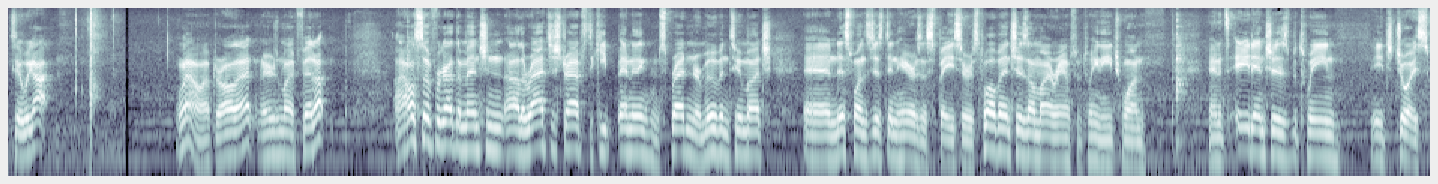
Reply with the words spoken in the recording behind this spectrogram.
see what we got. Well, after all that, there's my fit up. I also forgot to mention uh, the ratchet straps to keep anything from spreading or moving too much and this one's just in here as a spacer. It's 12 inches on my ramps between each one. And it's 8 inches between each joist.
